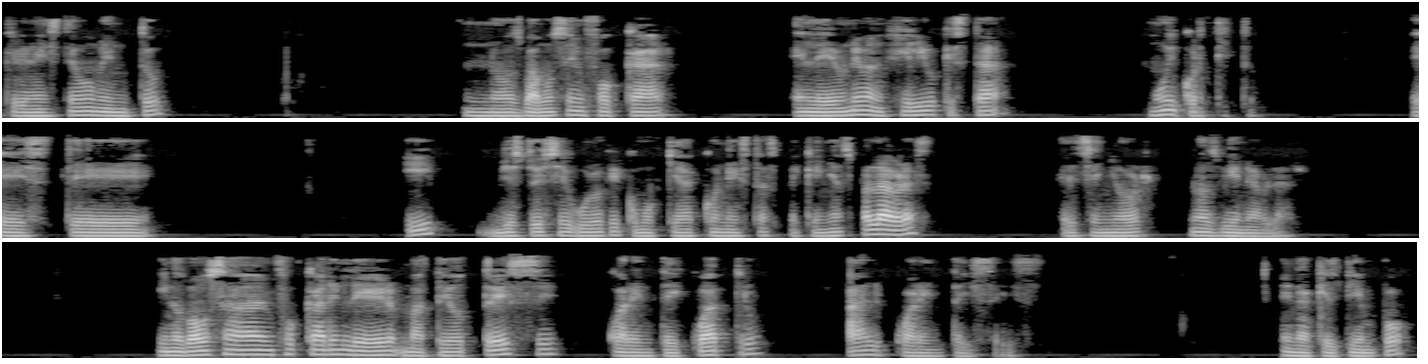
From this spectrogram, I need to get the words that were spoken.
Que en este momento nos vamos a enfocar en leer un evangelio que está muy cortito. Este. Y yo estoy seguro que como queda con estas pequeñas palabras, el Señor nos viene a hablar. Y nos vamos a enfocar en leer Mateo 13, 44 al 46. En aquel tiempo,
